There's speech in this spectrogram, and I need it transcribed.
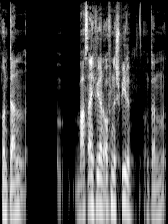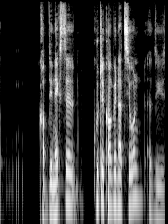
Und dann war es eigentlich wieder ein offenes Spiel. Und dann kommt die nächste gute Kombination. Also die,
